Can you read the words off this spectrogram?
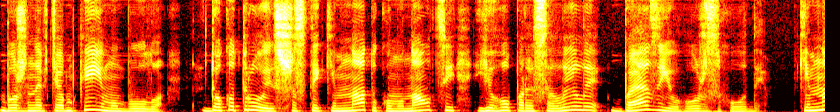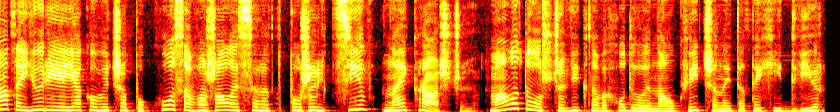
бо ж не втямки йому було. До котрої з шести кімнат у комуналці його переселили без його ж згоди. Кімната Юрія Яковича Покоса вважалась серед пожильців найкращою. Мало того, що вікна виходили на уквітчений та тихий двір,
